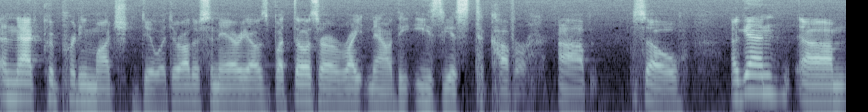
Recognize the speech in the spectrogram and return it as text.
and that could pretty much do it. There are other scenarios, but those are right now the easiest to cover. Uh, so, again, um,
